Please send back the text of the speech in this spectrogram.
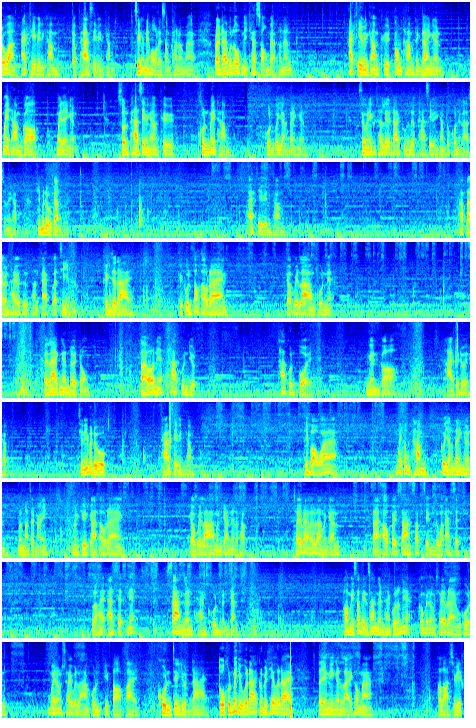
ระหว่าง active income กับ passive income ซึ่งอันนี้ผมเลยสำคัญมากๆรายได้บนโลกมีแค่ 2 แบบเท่านั้น active income คือต้องทำถึงได้เงิน ไม่ทำก็ไม่ได้เงิน ส่วน passive income คือ คุณไม่ทำคุณก็ยังได้เงิน ซึ่งวันนี้ถ้าเลือกได้คุณก็เลือก passive income ทุกคนอยู่แล้วใช่ไหมครับ ทีนี้มาดูกัน active income ถ้าแปลเป็นไทยก็คือทั้ง act และ team ถึงจะได้ คือคุณต้องเอาแรงกับเวลาของคุณเนี่ย ไปแลกเงินโดยตรงแปลว่าวันนี้ถ้าคุณหยุด ถ้าคุณป่วย เงินก็หายไปด้วยครับ ทีนี้มาดู passive income ที่บอกว่าไม่ต้องทำก็ยังได้เงินมันมาจากไหน มันคือการเอาแรง กับเวลาเหมือนกันนี่แหละครับ ใช้แรงและเวลาเหมือนกัน แต่เอาไปสร้างทรัพย์สินหรือว่า asset แล้วให้ asset เนี่ยสร้างเงินแทนคุณเหมือนกัน พอมีทรัพย์สินสร้างเงินแทนคุณแล้วเนี่ยก็ไม่ต้องใช้แรงของคุณ ไม่ต้องใช้เวลาของคุณอีกต่อไป คุณจึงหยุดได้ ตัวคุณไม่อยู่ก็ได้ คุณไปเที่ยวก็ได้ แต่ยังมีเงินไหลเข้ามาตลอดชีวิต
